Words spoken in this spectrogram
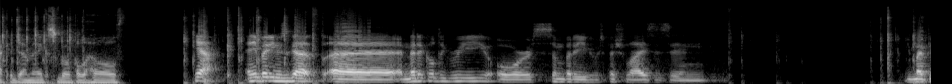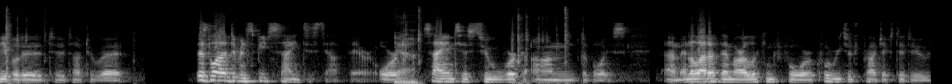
academics, vocal health. Yeah, anybody who's got uh, a medical degree or somebody who specializes in, you might be able to, to talk to a. There's a lot of different speech scientists out there, or Yeah. scientists who work on the voice, um, and a lot of them are looking for cool research projects to do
